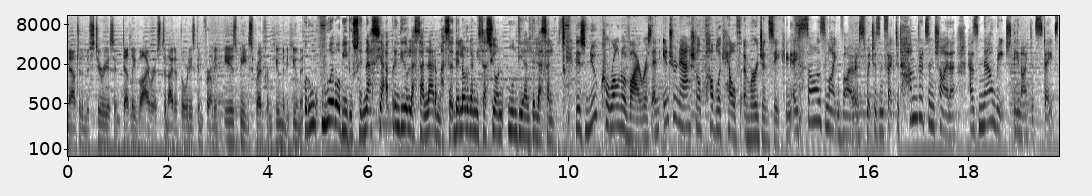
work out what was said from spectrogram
now to the mysterious and deadly virus. Tonight, authorities confirm it is being spread from human to human. Por un nuevo virus en Asia ha prendido las alarmas de la Organización Mundial de la Salud. This new coronavirus, an international public health emergency. A SARS like virus, which has infected hundreds in China, has now reached the United States.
